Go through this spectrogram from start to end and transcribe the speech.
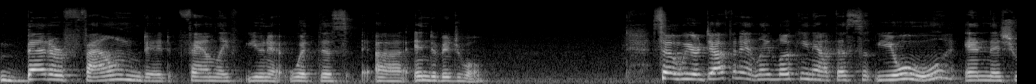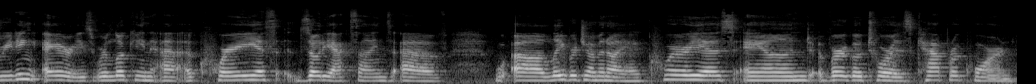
better founded family unit with this uh, individual. So we are definitely looking at this you in this reading Aries. We're looking at Aquarius zodiac signs of uh, Libra, Gemini, Aquarius, and Virgo, Taurus, Capricorn.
